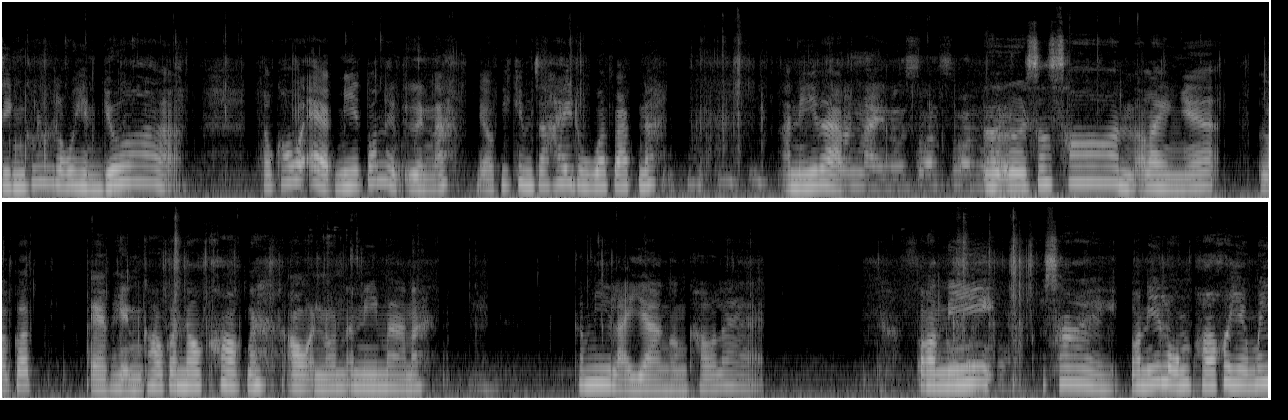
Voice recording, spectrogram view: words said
ริง ๆ ก็คือเราเห็นเยอะอะแล้วเขาแอบมีต้นอื่นๆนะ เดี๋ยวพี่คิมจะให้ดูแวบๆนะ อันนี้แบบข้างในหนูซ่อนๆเออเอไว้อซ่อนๆอะไรอย่างเงี้ย แล้วก็แอบเห็นเขาก็นอกคอกนะ เอาอันนู้นอันนี้มานะ ก็มีหลายอย่างของเขาแหละ ตอนนี้ใช่ ตอนนี้ลงเพาะเขายังไม่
